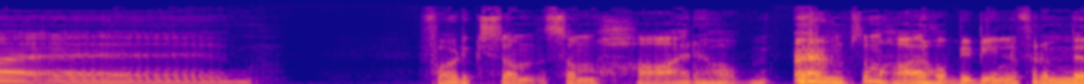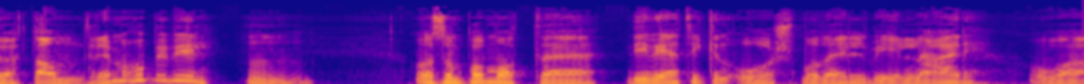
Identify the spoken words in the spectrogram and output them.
øh, folk som, som, har hobby, som har hobbybilen for å møte andre med hobbybil. mm, Og som på en måte De vet hvilken årsmodell bilen er, og hva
